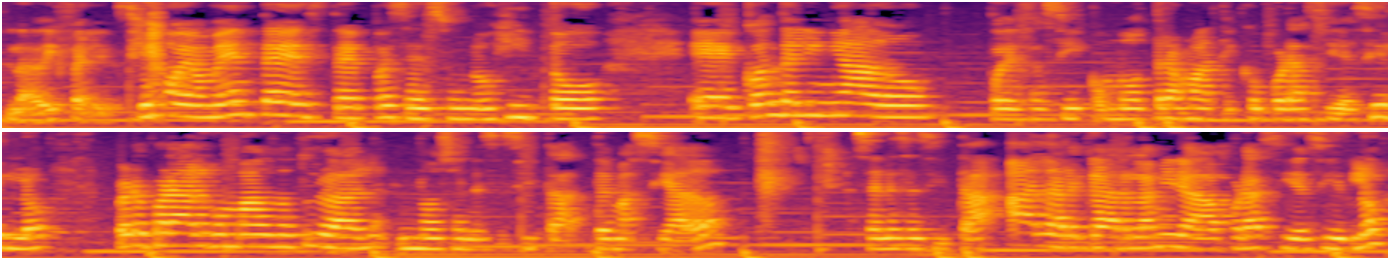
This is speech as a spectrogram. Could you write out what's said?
la diferencia. Obviamente este pues es un ojito eh, con delineado, pues así como dramático por así decirlo, pero para algo más natural no se necesita demasiado se necesita alargar la mirada por así decirlo.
